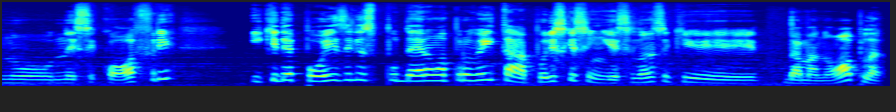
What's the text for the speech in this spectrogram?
no, nesse cofre e que depois eles puderam aproveitar. Por isso que assim, esse lance que da manopla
